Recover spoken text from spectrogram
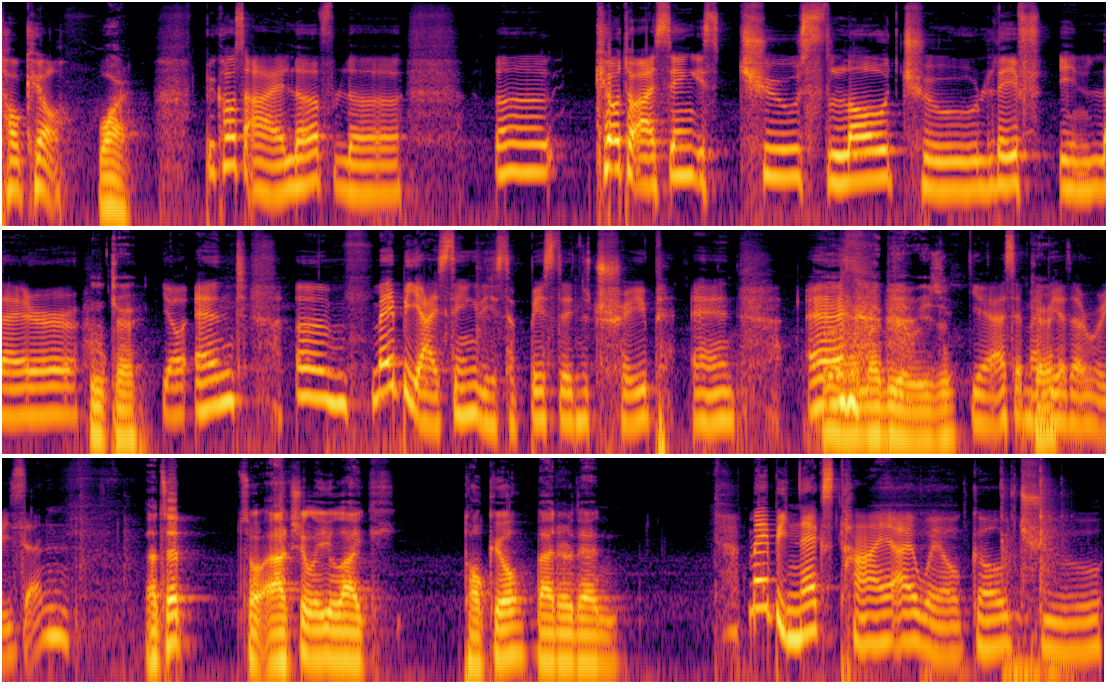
Tokyo Why? because I love the uh, Kyoto. I think is too slow to live in there. Okay. Yeah, and um, maybe I think it's a business trip, and Uh, and maybe a reason. yes, it maybe okay. the reason. That's it. So actually, you like Tokyo better than Maybe next time I will go to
